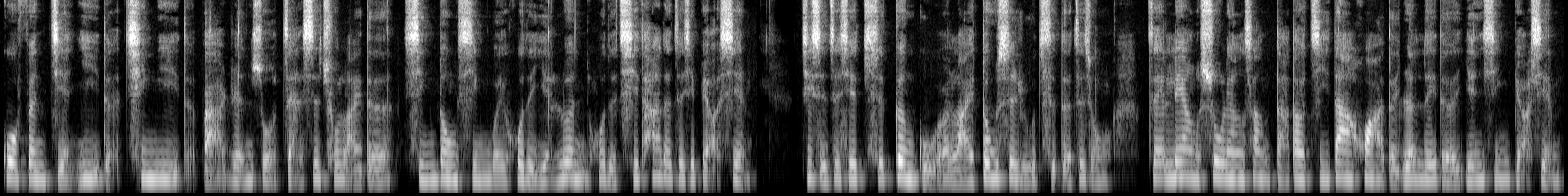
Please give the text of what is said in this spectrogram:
过分简易的、轻易的把人所展示出来的行动、行为或者言论或者其他的这些表现，即使这些是亘古而来都是如此的这种在量数量上达到极大化的人类的言行表现，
